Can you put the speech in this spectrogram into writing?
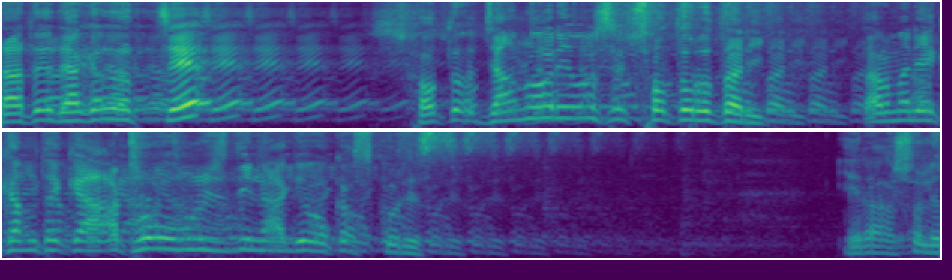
তাতে দেখা যাচ্ছে জানুয়ারি মাসের সতেরো তারিখ, তার মানে এখান থেকে আঠারো, উনিশ দিন আগে ও কাজ করেছে এরা আসলে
